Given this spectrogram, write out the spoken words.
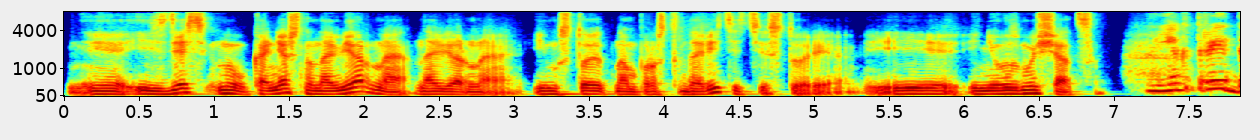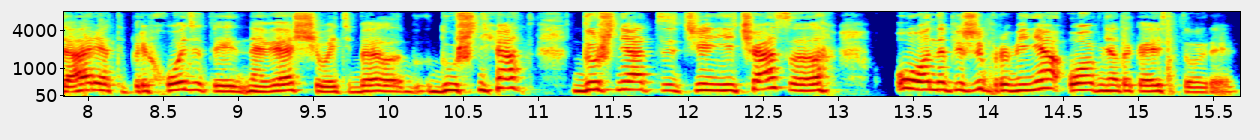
И, и здесь, ну, конечно, наверное, наверное, им стоит нам просто дарить эти истории и, и не возмущаться. Некоторые дарят и приходят, и навязчиво тебя душнят, душнят в течение часа, о, напиши про меня, о, у меня такая история.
